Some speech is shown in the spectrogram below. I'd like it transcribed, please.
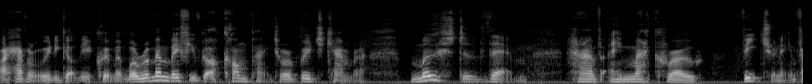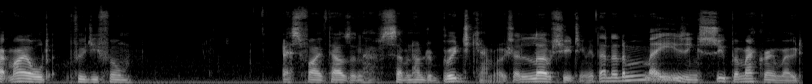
I haven't really got the equipment? Well, remember, if you've got a compact or a bridge camera, most of them have a macro feature in it. In fact, my old Fujifilm S5700 bridge camera, which I love shooting with, had an amazing super macro mode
